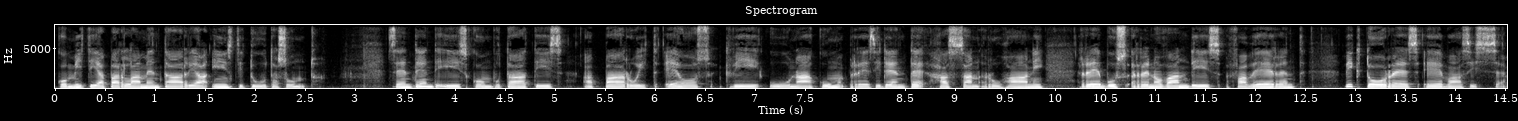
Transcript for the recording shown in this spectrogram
comitia parlamentaria instituta sunt – Sententiis computatis apparuit eos qui unacum presidente Hassan Rouhani rebus renovandis faverent victores evasisse.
